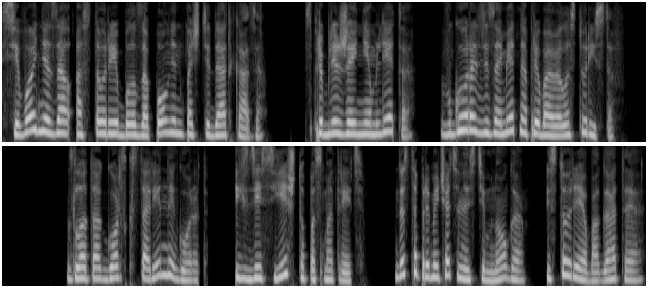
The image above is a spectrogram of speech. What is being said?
Сегодня зал Астории был заполнен почти до отказа. С приближением лета в городе заметно прибавилось туристов. Златогорск — старинный город, и здесь есть что посмотреть. Достопримечательностей много, история богатая.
